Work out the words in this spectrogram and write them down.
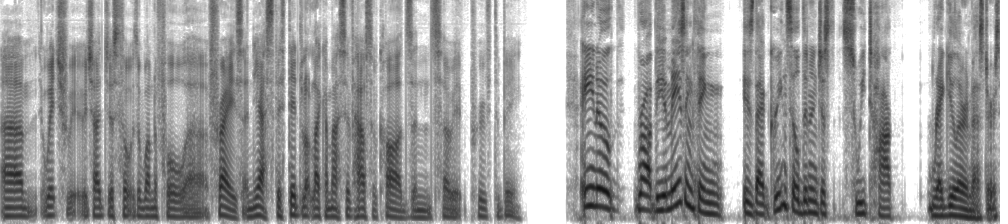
Um, which which I just thought was a wonderful uh, phrase. And yes, this did look like a massive house of cards, and so it proved to be. And you know, Rob, the amazing thing is that Greensill didn't just sweet talk regular investors.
